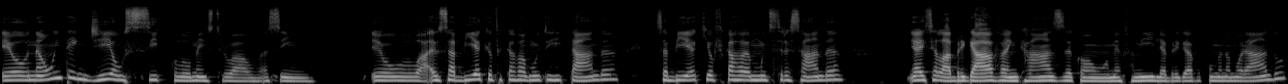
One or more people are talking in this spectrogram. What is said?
Eu não entendia o ciclo menstrual, assim. Eu, eu sabia que eu ficava muito irritada, sabia que eu ficava muito estressada. E aí, sei lá, brigava em casa com a minha família, brigava com o meu namorado.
